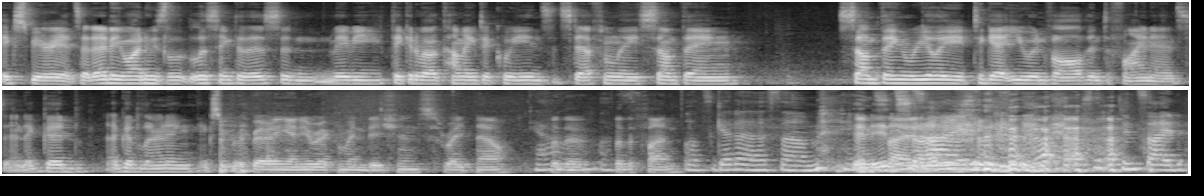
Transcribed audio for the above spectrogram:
experience. And anyone who's listening to this and maybe thinking about coming to Queens, it's definitely something something really to get you involved into finance and a good a good learning experience. Preparing any recommendations right now Yeah, for the for the fun? let's get uh, some An inside- inside, some inside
